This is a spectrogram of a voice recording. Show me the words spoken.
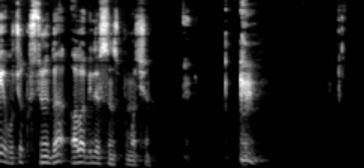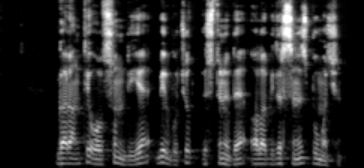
bir buçuk üstünü de alabilirsiniz bu maçın. garanti olsun diye bir buçuk üstünü de alabilirsiniz bu maçın.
